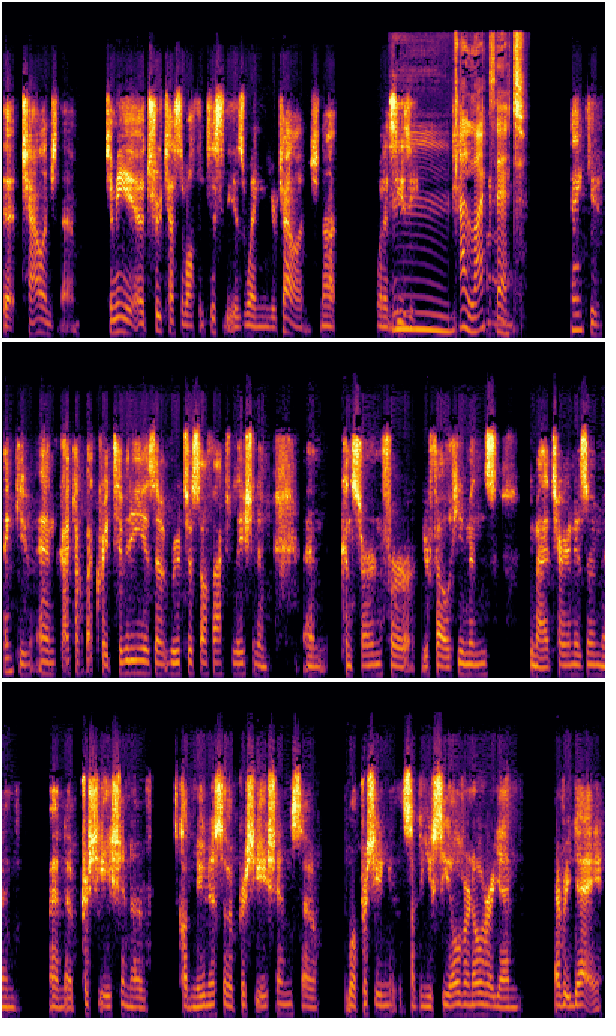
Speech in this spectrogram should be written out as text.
that challenge them. To me a true test of authenticity is when you're challenged not when it's easy. Mm, i like um, that. Thank you, thank you. And I talk about creativity as a route to self-actualization and and concern for your fellow humans humanitarianism and and appreciation of it's called newness of appreciation. So well appreciating something you see over and over again every day,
